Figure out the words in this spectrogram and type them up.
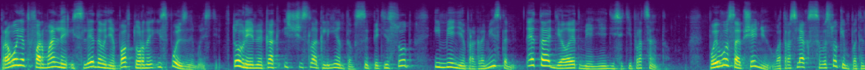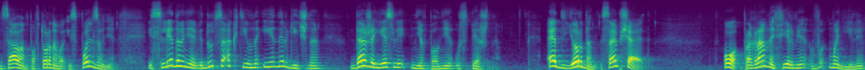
проводят формальные исследования повторной используемости, в то время как из числа клиентов с 500 и менее программистами это делает менее 10%. По его сообщению, в отраслях с высоким потенциалом повторного использования исследования ведутся активно и энергично, даже если не вполне успешно. Эд Йордан сообщает о программной фирме в Маниле,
